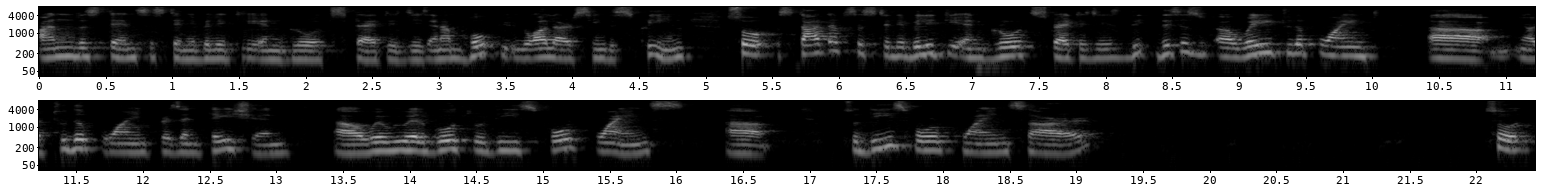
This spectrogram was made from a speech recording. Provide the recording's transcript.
understand sustainability and growth strategies. And I hope you all are seeing the screen. So startup sustainability and growth strategies, this is a way to the point, uh, you know, to the point presentation uh, where we will go through these four points. Uh, so these four points are, so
